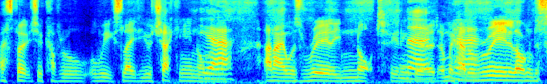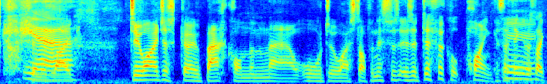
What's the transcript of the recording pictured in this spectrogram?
I spoke to you a couple of weeks later. You were checking in on Yeah. me, and I was really not feeling No, good. And we had a really long discussion Yeah. of like, do I just go back on them now or do I stop? And this was, it was a difficult point because I think it was like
